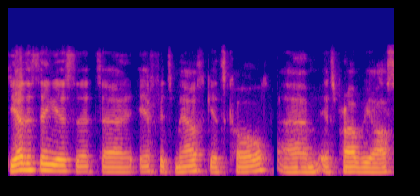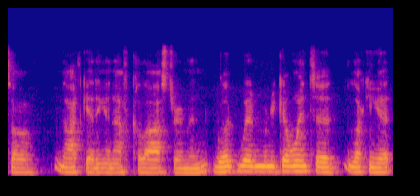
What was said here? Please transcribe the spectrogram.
The other thing is that uh, if its mouth gets cold, um, it's probably also not getting enough colostrum. And we'll, when we go into looking at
